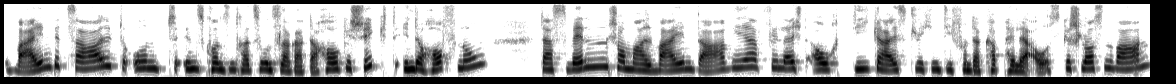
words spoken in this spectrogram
Wein bezahlt und ins Konzentrationslager Dachau geschickt, in der Hoffnung, dass wenn schon mal Wein da wäre, vielleicht auch die Geistlichen, die von der Kapelle ausgeschlossen waren,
